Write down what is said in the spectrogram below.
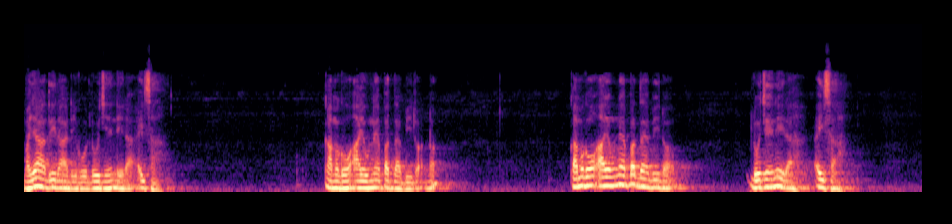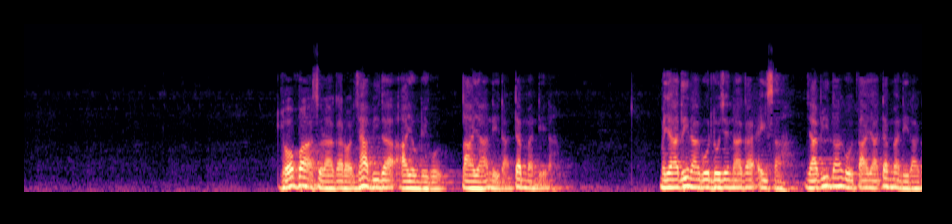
မရသေးတာတွေကိုလိုချင်နေတာအိဆာကာမဂုဏ်အာယုန်နဲ့ပတ်သက်ပြီးတော့နော်ကာမဂုဏ်အာယုန်နဲ့ပတ်သက်ပြီးတော့လိုချင်နေတာအိဆာလောဘဆိုတာကတော့ရပြီးသားအာယုန်တွေကိုตาရနေတာတက်မှတ်နေတာ မရသေးတာကိုလိုချင်တာကအိဆာရပြီးသားကိုตาရတက်မှတ်နေတာက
